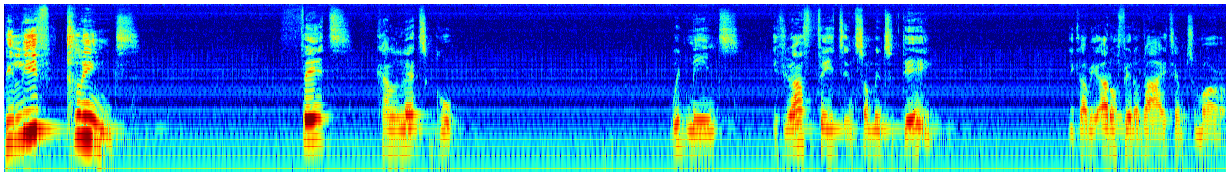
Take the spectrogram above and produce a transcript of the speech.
Belief clings. Faith can let go. Which means if you have faith in something today, you can be out of faith of that item tomorrow.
